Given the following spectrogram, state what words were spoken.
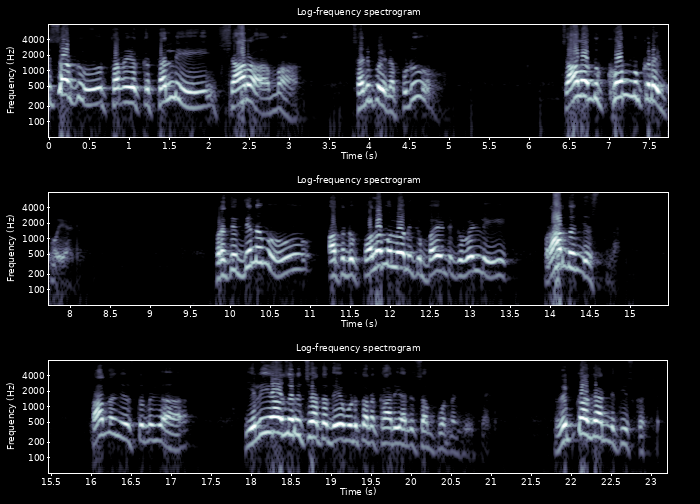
ఇసాకు తన యొక్క తల్లి షారా అమ్మ చనిపోయినప్పుడు చాలా దుఃఖోన్ముఖుడైపోయాడు. ప్రతిదినము అతడు పొలములోనికి బయటకు వెళ్ళి ప్రార్థన చేస్తున్నాడు. ప్రార్థన చేస్తుండగా ఎలియాజరు చేత దేవుడు తన కార్యాన్ని సంపూర్ణం చేశాడు. రిబ్కా గారిని తీసుకొచ్చాడు.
